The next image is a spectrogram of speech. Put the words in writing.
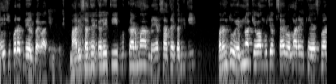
દેશ ઉપર જ નેહલભાઈ વાત મૂકે મારી સાથે કરી હતી ભૂતકાળમાં, મેયર સાથે કરી હતી. પરંતુ એમના કહેવા મુજબ સાહેબ, અમારે કે એઝ પર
